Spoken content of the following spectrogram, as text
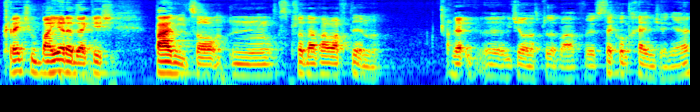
kręcił bajerę do jakiejś pani, co mm, sprzedawała w tym, y, gdzie ona sprzedawała? W second handzie, nie?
